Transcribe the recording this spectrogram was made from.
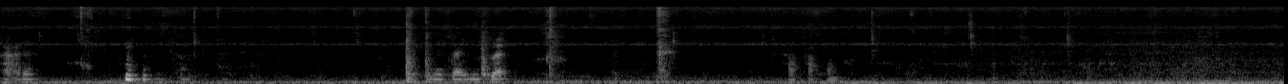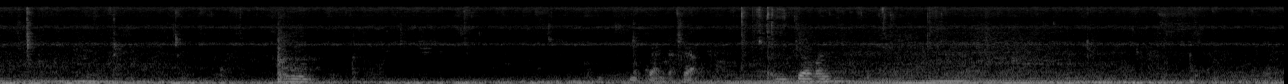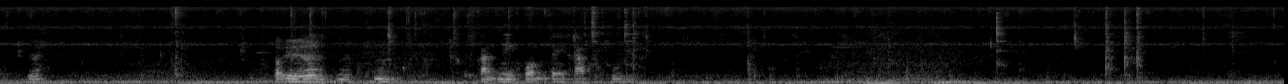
ขาเด้อ ไม่ใส่มีเกลือครับครับต้องอืมมีแกงกระแซ่บเจียวกันอืมเขาอื่นอืมอืม กันมีผมด้วยครับ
